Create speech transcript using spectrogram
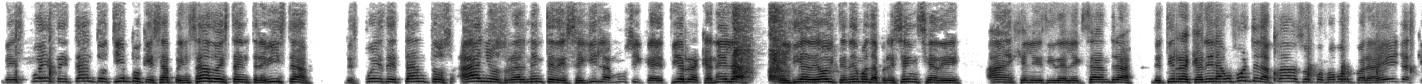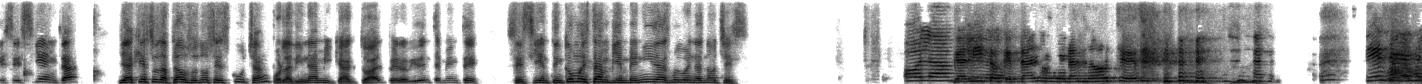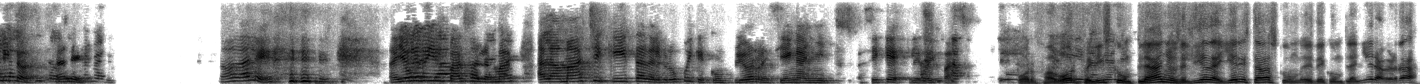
después de tanto tiempo que se ha pensado esta entrevista, después de tantos años realmente de seguir la música de Tierra Canela, el día de hoy tenemos la presencia de Ángeles y de Alexandra de Tierra Canela. Un fuerte aplauso, por favor, para ellas, que se sienta, ya que estos aplausos no se escuchan por la dinámica actual, pero evidentemente se sienten. ¿Cómo están? Bienvenidas, muy buenas noches. Hola. Galito, ¿qué tal? Muy buenas noches. sí, sí, Galitos, dale. No, dale. Ah, yo le doy el paso a la, más, a la más chiquita del grupo y que cumplió recién añitos, así que le doy paso. Por favor, feliz cumpleaños. El día de ayer estabas eh, de cumpleañera, ¿verdad?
